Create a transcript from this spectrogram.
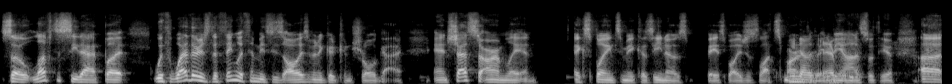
So love to see that. But with Weathers, the thing with him is he's always been a good control guy. And shouts to Aram Leighton explain to me because he knows baseball. He's just a lot smarter than me, to be honest with you. Uh,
